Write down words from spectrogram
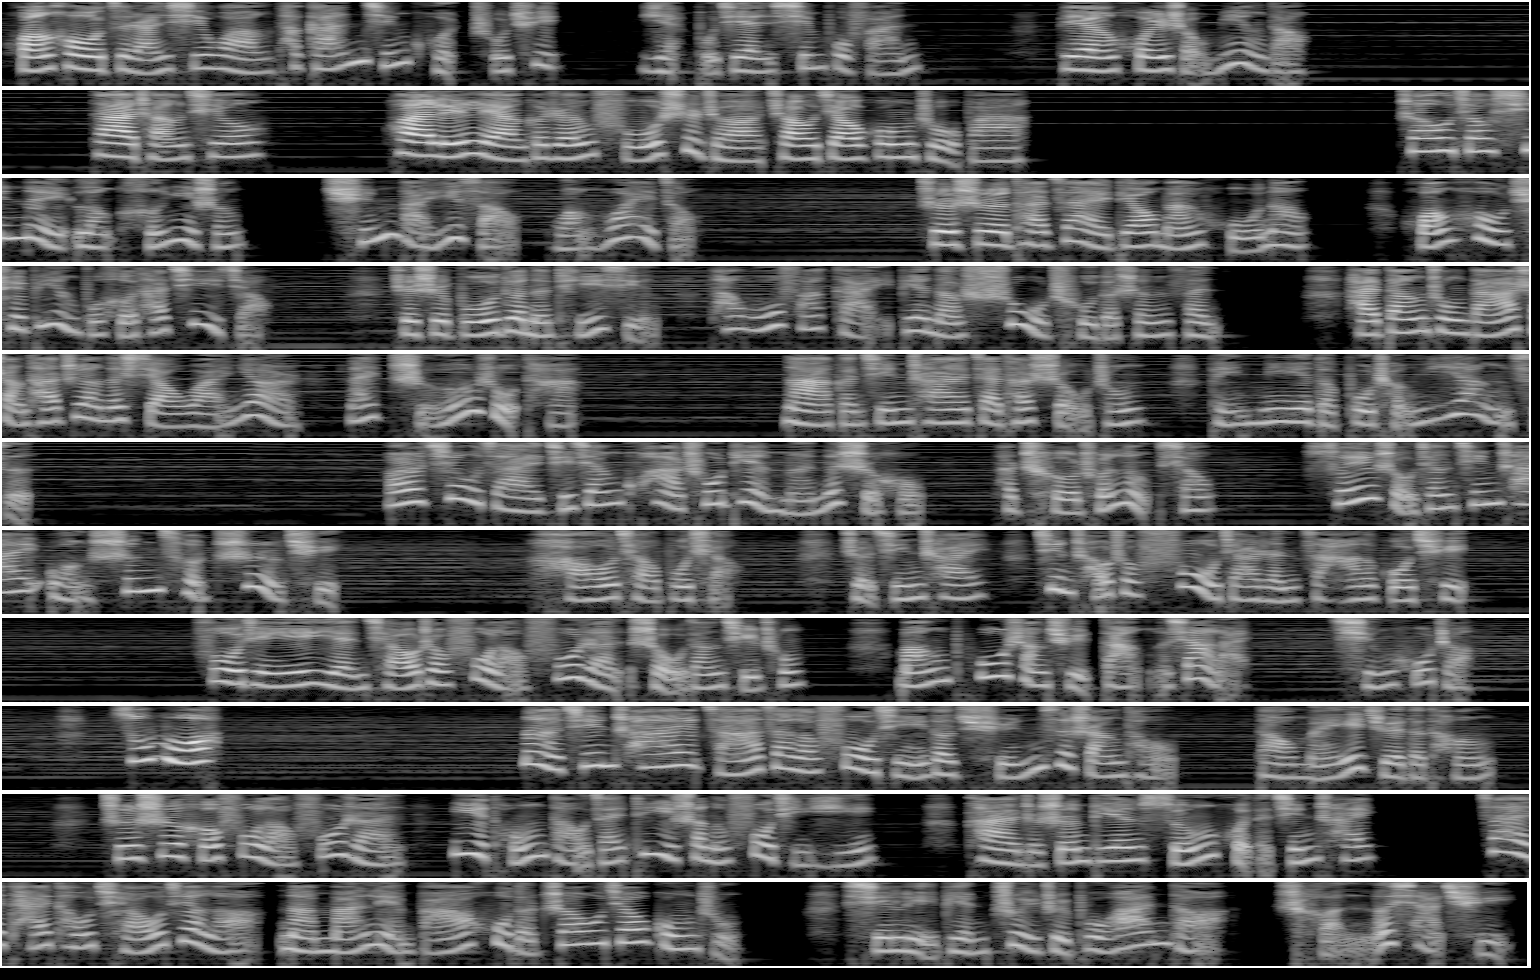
皇后自然希望她赶紧滚出去，眼不见心不烦，便挥手命道。大长秋，快领两个人服侍着昭娇公主吧。昭娇心内冷哼一声，裙摆一扫，往外走。只是她再刁蛮胡闹，皇后却并不和她计较，只是不断的提醒她无法改变的庶出的身份，还当众打赏他这样的小玩意儿来折辱他。那根金钗在他手中被捏得不成样子，而就在即将跨出店门的时候，他扯唇冷笑，随手将金钗往身侧掷去。好巧不巧，这金钗竟朝着傅家人砸了过去。傅锦仪眼瞧着傅老夫人首当其冲，忙扑上去挡了下来，轻呼着：“祖母。”那金钗砸在了傅锦仪的裙子上头，倒没觉得疼，只是和傅老夫人一同倒在地上的傅锦仪，看着身边损毁的金钗，再抬头瞧见了那满脸跋扈的昭娇公主，心里便惴惴不安的沉了下去。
